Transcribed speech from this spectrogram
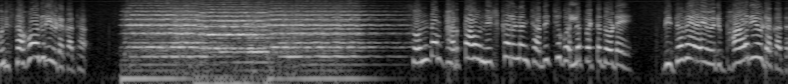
ഒരു സഹോദരിയുടെ കഥ. സ്വന്തം ഭർത്താവ് നിഷ്കരണം ചതിച്ചു കൊല്ലപ്പെട്ടതോടെ വിധവയായ ഒരു ഭാര്യയുടെ കഥ.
